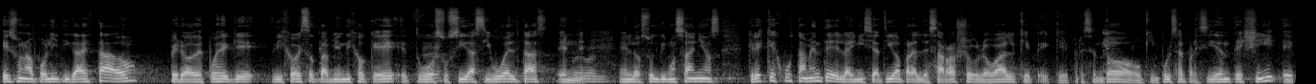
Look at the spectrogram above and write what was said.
es una política de Estado, pero después de que dijo eso también dijo que eh, tuvo sus idas y vueltas en, los últimos años. ¿Crees que justamente la iniciativa para el desarrollo global que, que presentó o que impulsa el presidente Xi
